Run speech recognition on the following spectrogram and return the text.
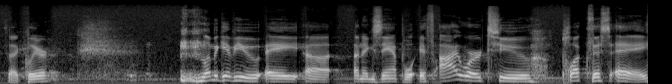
Is that clear? Let me give you a, uh, an example. If I were to pluck this A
